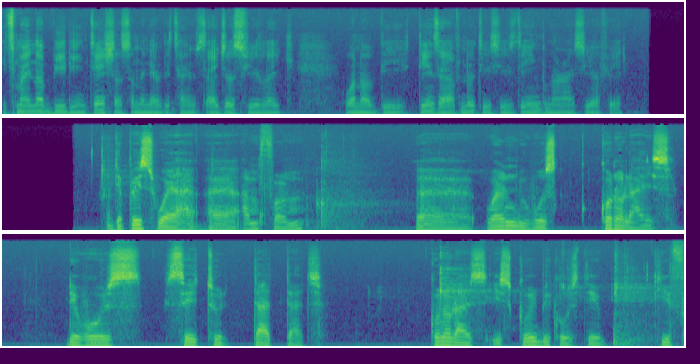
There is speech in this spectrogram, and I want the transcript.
it might not be the intention so many of the times. I just feel like one of the things I have noticed is the ignorance of it. the place where uh, I'm from, uh, when we was colonized, they was say to that that colonize is good because they give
